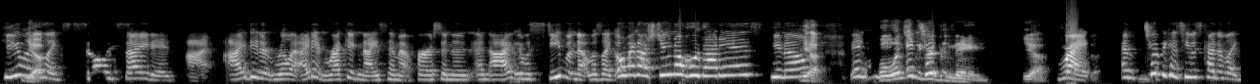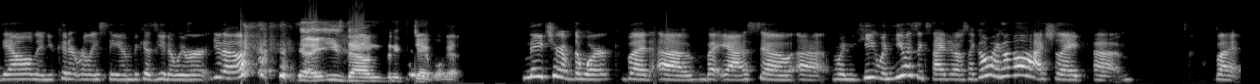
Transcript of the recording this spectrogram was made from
he was Yeah. like so excited. I I didn't really I didn't recognize him at first, and and I it was stephen that was like, "Oh my gosh, do you know who that is?" You know? yeah. And, Well, once and we heard the name, yeah, right. And two, because he was kind of like down and you couldn't really see him because, you know, we were, you know, yeah, he's down beneath the table. Yeah, nature of the work. But, um, but yeah, so, uh, when he, when he was excited, I was like, oh my gosh, like, um, but,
